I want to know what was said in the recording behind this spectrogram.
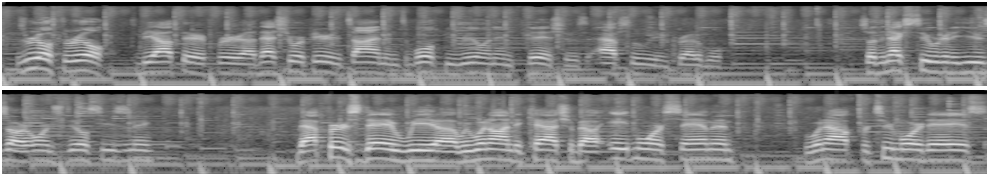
it was a real thrill. to be out there for uh, that short period of time and to both be reeling in fish. It was absolutely incredible. So the next two, we're gonna use our orange dill seasoning. That first day, we, uh, we went on to catch about eight more salmon. We went out for two more days,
